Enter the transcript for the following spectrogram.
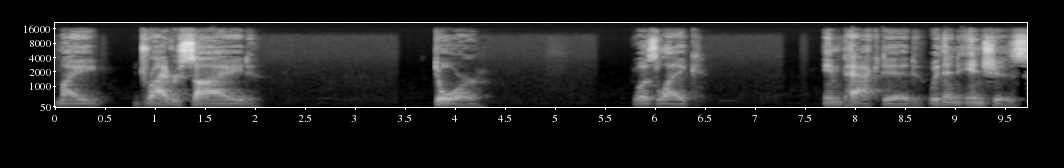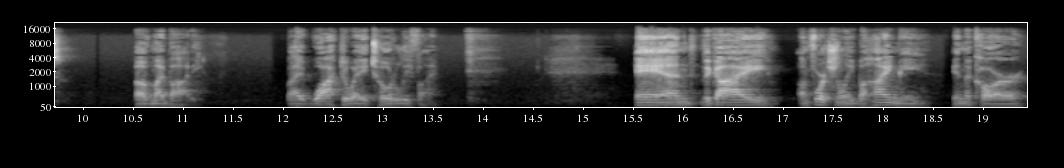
my driver's side door was like impacted within inches of my body. I walked away totally fine. And the guy, unfortunately, behind me in the car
